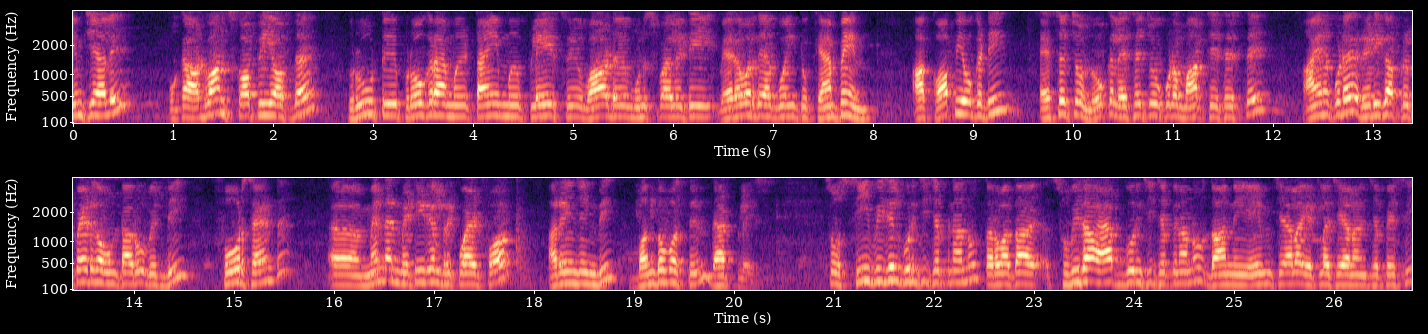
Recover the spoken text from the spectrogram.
ఏం చేయాలి? ఒక advance copy of the route programme time place ward municipality wherever they are going to campaign ఆ కాపీ ఒకటి ఎస్హెచ్ఓ లోకల్ ఎస్హెచ్ఓ కూడా మార్క్ చేసేస్తే ఆయన కూడా రెడీగా ప్రిపేర్డ్గా ఉంటారు with the force and men and material required for arranging the bandobast in that place so C vigil గురించి చెప్పినాను తర్వాత సువిధ యాప్ గురించి చెప్పినాను దాన్ని ఏం చేయాలా ఎట్లా చేయాలని చెప్పేసి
